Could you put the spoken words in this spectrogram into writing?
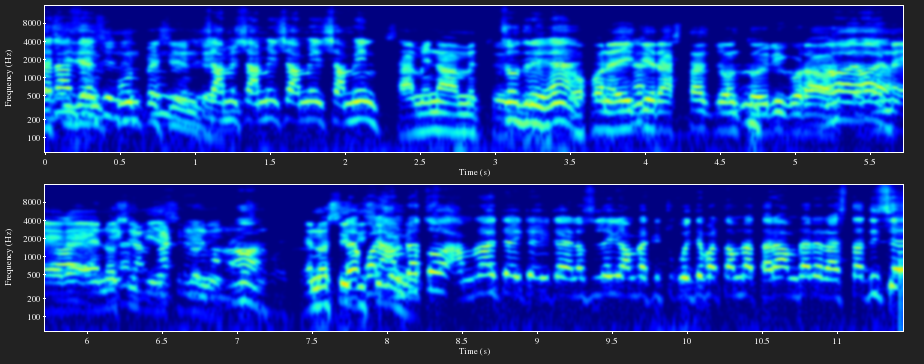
জানা কোন president? স্বামী স্বামী স্বামী স্বামীন সামিনা আহমেদ চৌধুরী, চৌধুরী হ্যাঁ। তখন এই যে রাস্তা যখন তৈরি করা হয়। তখন এনওসি দিয়েছিল। এনওসি দিয়েছিল আমরা তো আমরা এটা এটা এটা এনওসি লাগি আমরা কিছু কইতে পারতাম না। তারা আমরা রাস্তা দিছে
